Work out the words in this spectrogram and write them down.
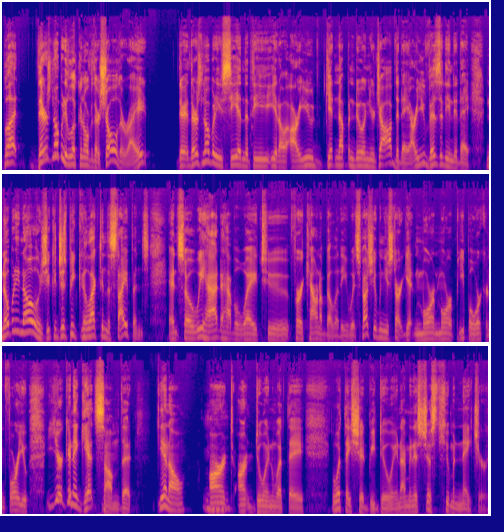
but there's nobody looking over their shoulder, right? There, there's nobody seeing that the you know are you getting up and doing your job today? Are you visiting today? Nobody knows. You could just be collecting the stipends. And so we had to have a way to for accountability especially when you start getting more and more people working for you you're going to get some that you know aren't mm-hmm. aren't doing what they what they should be doing i mean it's just human nature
